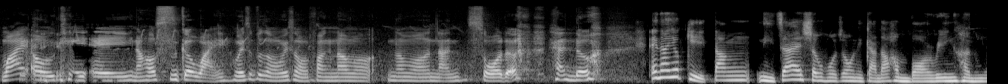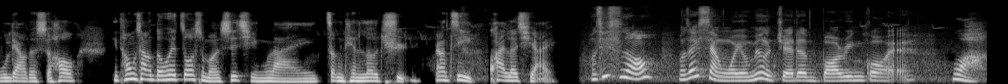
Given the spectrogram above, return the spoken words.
？Y O K A，然后四个 Y，我也是不懂为什么放那么那么难说的 handle。哎，那 Yuki，当你在生活中你感到很 boring、很无聊的时候，你通常都会做什么事情来增添乐趣，让自己快乐起来？我其实哦，我在想我有没有觉得 boring 过诶哇，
